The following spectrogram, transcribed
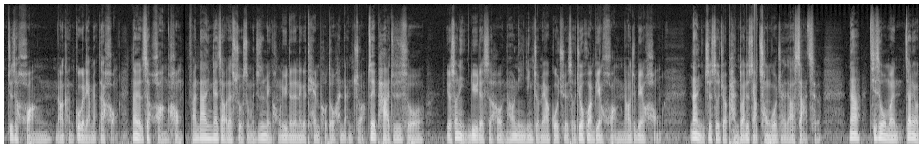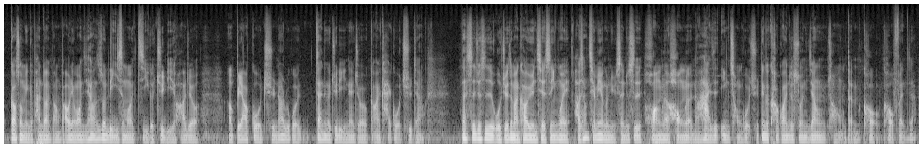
就是黄，然后可能过个两秒再红，那有的是黄红，反正大家应该知道我在说什么，就是每个红绿灯的那个 tempo 都很难抓。最怕就是说，有时候你绿的时候，然后你已经准备要过去的时候，就忽然变黄，然后就变红。那你这时候就要判断，就是要冲过去还是要刹车。那其实我们教练有告诉我们一个判断方法，我有点忘记，他好像是说离什么几个距离的话就呃不要过去。那如果在那个距离以内，就赶快开过去这样。但是就是我觉得这蛮靠运气的，是因为好像前面有个女生就是黄了红了，然后她还是硬冲过去。那个考官就说你这样闯红灯扣扣分这样。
